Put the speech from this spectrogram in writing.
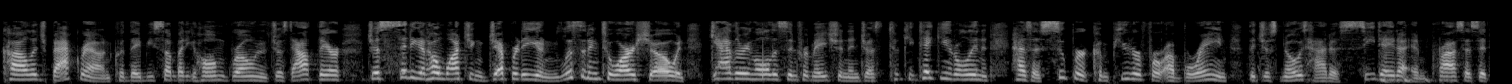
college background? Could they be somebody homegrown who's just out there, just sitting at home watching Jeopardy and listening to our show and gathering all this information and just t- taking it all in and has a super computer for a brain that just knows how to see data and process it?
